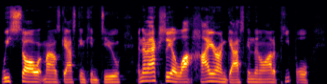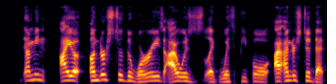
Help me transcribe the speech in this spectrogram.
We saw what Myles Gaskin can do, and I'm actually a lot higher on Gaskin than a lot of people. I mean, I understood the worries. I was like with people. I understood that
